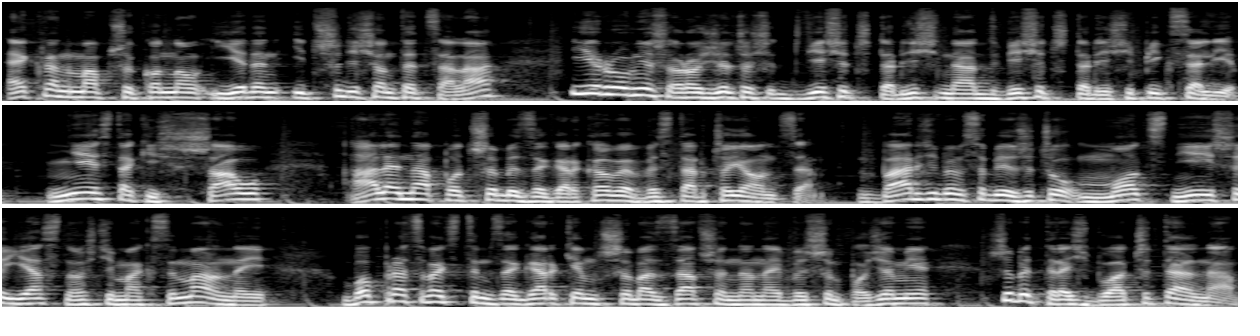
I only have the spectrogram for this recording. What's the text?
Ekran ma przekątną 1,3 cala i również rozdzielczość 240 na 240 pikseli. Nie jest taki szał, ale na potrzeby zegarkowe wystarczające. Bardziej bym sobie życzył mocniejszej jasności maksymalnej, bo pracować z tym zegarkiem trzeba zawsze na najwyższym poziomie, żeby treść była czytelna.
